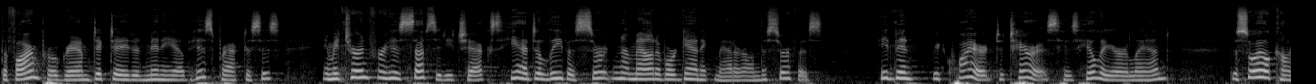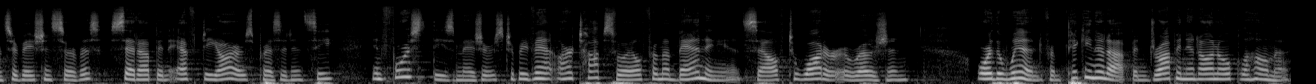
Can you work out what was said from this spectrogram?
The farm program dictated many of his practices. In return for his subsidy checks, he had to leave a certain amount of organic matter on the surface. He'd been required to terrace his hillier land. The Soil Conservation Service, set up in FDR's presidency, enforced these measures to prevent our topsoil from abandoning itself to water erosion or the wind from picking it up and dropping it on Oklahoma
